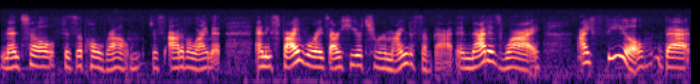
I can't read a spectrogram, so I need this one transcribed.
mental, physical realm, just out of alignment. And these five words are here to remind us of that. And that is why I feel that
